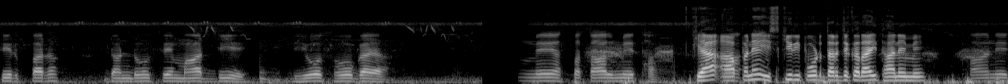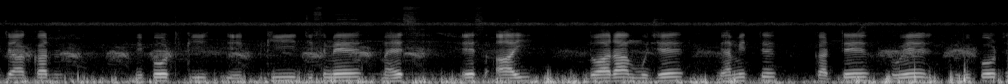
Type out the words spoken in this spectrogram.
सिर पर डंडों से मार दिए। बेहोश हो गया। मैं अस्पताल में था। क्या आपने इसकी रिपोर्ट दर्ज कराई थाने में? थाने जाकर रिपोर्ट की की जिसमें महेश एस आई द्वारा मुझे भ्रमित करते हुए रिपोर्ट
